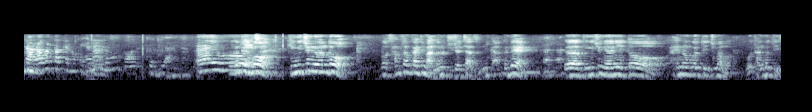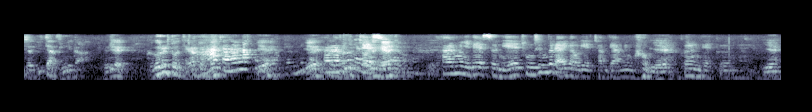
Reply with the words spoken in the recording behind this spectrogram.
잘하겠다 해놓고 해놨는 건 그게 아니다. 아이고. 근데 뭐 김기춘 의원도 뭐 삼성까지 만들어 주셨지 않습니까? 근데 그 김기춘 의원이 또 해놓은 것도 있지만 뭐 못한 것도 있, 있지 않습니까? 근데 그거를 또 제가 또다 해- 잘하려고 예. 예, 아, 했어요. 해야죠. 할머니 됐어, 네 중심들의 아이가 우리 참 대한민국. 예, 그런데 그 예.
